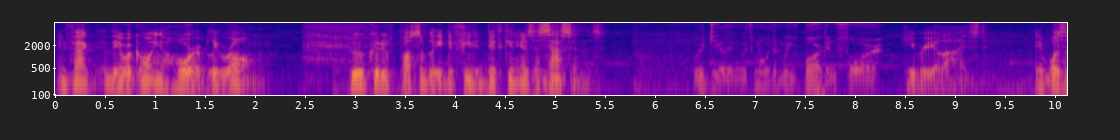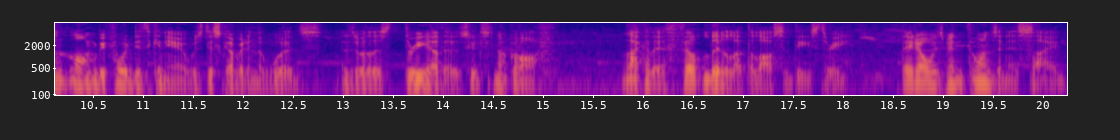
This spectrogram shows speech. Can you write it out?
in fact, they were going horribly wrong. Who could have possibly defeated Dithkinir's assassins? We're dealing with more than we've bargained for. He realized. It wasn't long before Dithkinir was discovered in the woods, as well as three others who'd snuck off. Lakalith felt little at the loss of these three. They'd always been thorns in his side,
